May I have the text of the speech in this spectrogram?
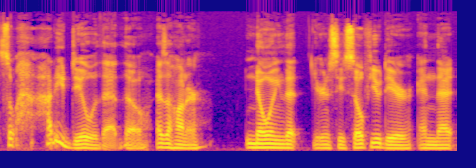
So how do you deal with that though, as a hunter, knowing that you're going to see so few deer and that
